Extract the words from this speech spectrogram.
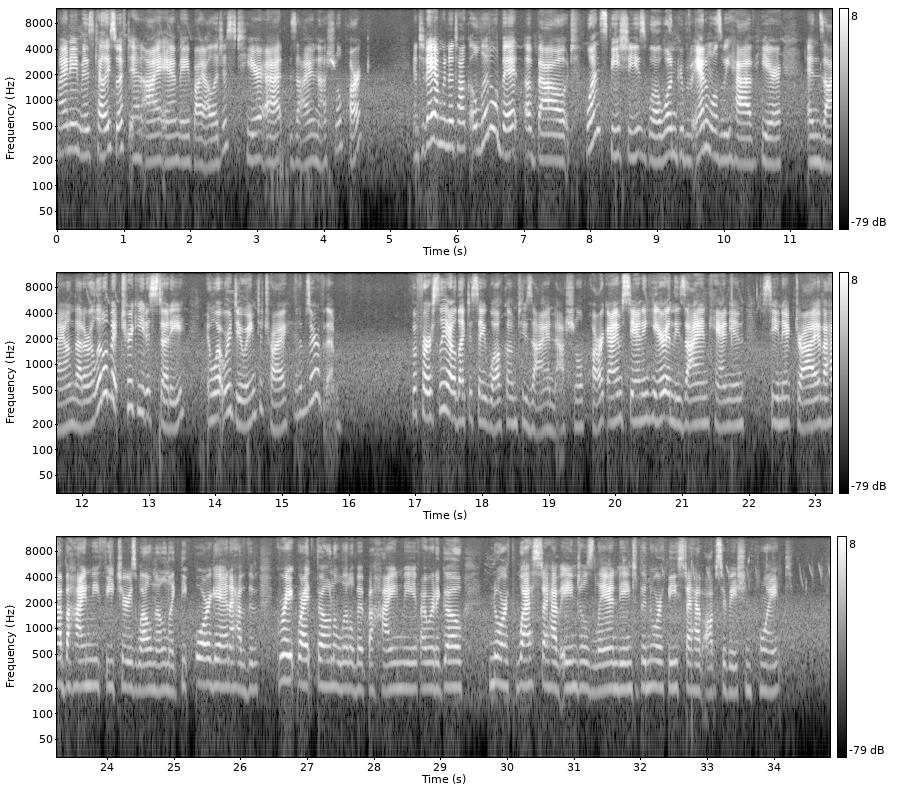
My name is Kelly Swift and I am a biologist here at Zion National Park. And today I'm going to talk a little bit about one species, well one group of animals we have here in Zion that are a little bit tricky to study and what we're doing to try and observe them. But firstly, I would like to say welcome to Zion National Park. I am standing here in the Zion Canyon Scenic Drive. I have behind me features well known like the Organ. I have the Great White Throne a little bit behind me. If I were to go northwest, I have Angel's Landing. To the northeast, I have Observation Point.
